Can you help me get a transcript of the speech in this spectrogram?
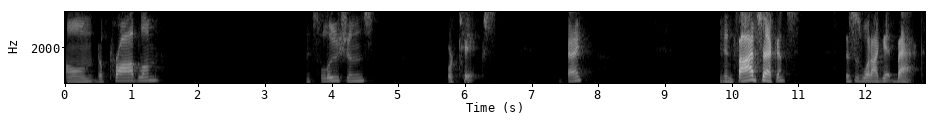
on the problem and solutions for ticks. Okay? In five seconds, this is what I get back.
